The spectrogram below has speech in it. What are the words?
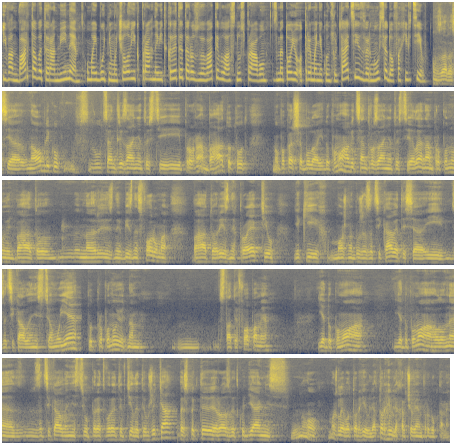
Іван Барта ветеран війни. У майбутньому чоловік прагне відкрити та розвивати власну справу. З метою отримання консультації звернувся до фахівців. Зараз я на обліку в центрі зайнятості і програм багато тут. Ну, по-перше, була і допомога від центру зайнятості, але нам пропонують багато на різних бізнес-форумах, багато різних проєктів, яких можна дуже зацікавитися, і зацікавленість в цьому є. Тут пропонують нам стати ФОПами, є допомога. Є допомога, головне зацікавленість цю перетворити, втілити в життя. Перспективи розвитку діяльність, ну, можливо, торгівля, торгівля харчовими продуктами.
